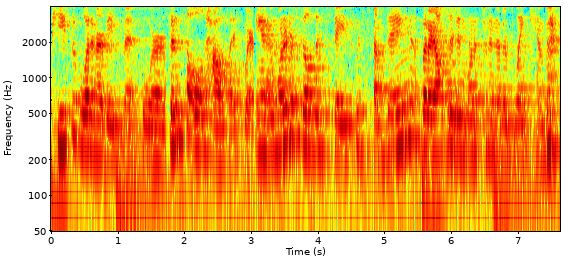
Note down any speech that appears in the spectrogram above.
piece of wood in our basement for since the old house I swear and I wanted to fill this space with something but I also didn't want to put another blank canvas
